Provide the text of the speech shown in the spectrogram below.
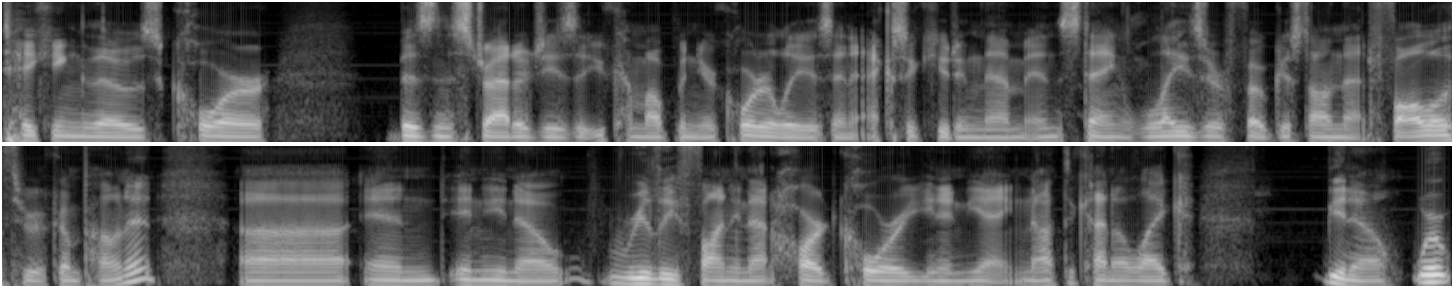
taking those core business strategies that you come up in your quarterlies and executing them and staying laser focused on that follow through component uh, and and you know really finding that hardcore yin and yang not the kind of like you know, we're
